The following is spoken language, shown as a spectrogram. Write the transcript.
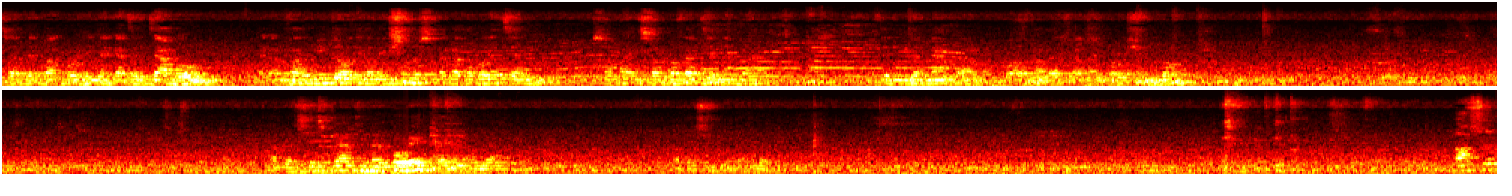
শ্রদ্ধের পাকুড়িটার কাছে যাব। অনেক অনেক সুন্দর সুন্দর কথা বলেছেন। সময় জন্য আমরা জন্য আমরা বড় কথা করে শুনব। আমরা শেষ প্রার্থনার পরে আমরা আসুন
